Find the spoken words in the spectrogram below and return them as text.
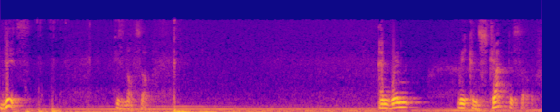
This is not self. And when we construct a self,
